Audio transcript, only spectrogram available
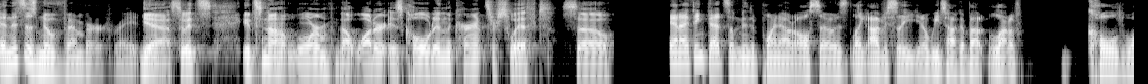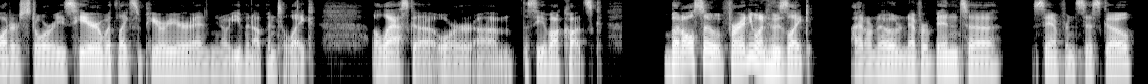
and this is November, right? Yeah, so it's it's not warm. That water is cold, and the currents are swift. So, and I think that's something to point out. Also, is like obviously, you know, we talk about a lot of cold water stories here with Lake Superior, and you know, even up into like Alaska or um, the Sea of Okhotsk. But also for anyone who's like, I don't know, never been to San Francisco,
